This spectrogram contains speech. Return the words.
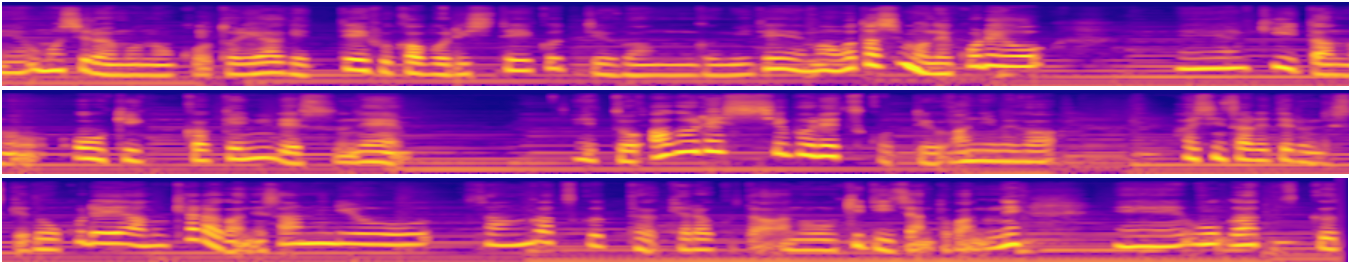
えー、面白いものをこう取り上げて深掘りしていくっていう番組で、まあ、私もねこれを、聞いたのをきっかけにですね、えっと、アグレッシブレツコっていうアニメが配信されてるんですけど、これ、あの、キャラがね、サンリオさんが作ったキャラクター、あの、キティちゃんとかのね、えー、が作っ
